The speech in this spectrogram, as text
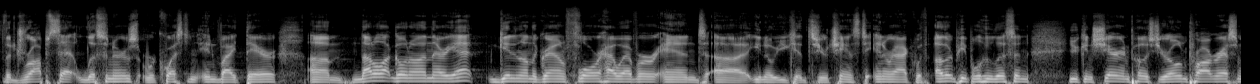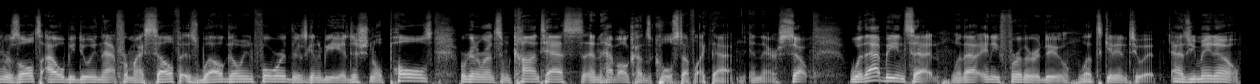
the Drop Set listeners, request an invite there. Um, not a lot going on there yet. Getting on the ground floor, however, and uh, you know, you it's your chance to interact with other people who listen. You can share and post your own progress and results. I will be doing that for myself as well going forward. There's going to be additional polls. We're going to run some contests and have all kinds of cool stuff like that in there. So, with that being said, without any further ado, let's get into it. As you may know,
